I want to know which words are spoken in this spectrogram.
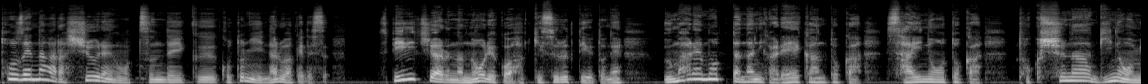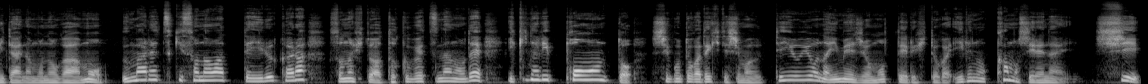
当然ながら修練を積んでいくことになるわけです。スピリチュアルな能力を発揮するっていうとね生まれ持った何か霊感とか才能とか特殊な技能みたいなものがもう生まれつき備わっているからその人は特別なのでいきなりポーンと仕事ができてしまうっていうようなイメージを持っている人がいるのかもしれないし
